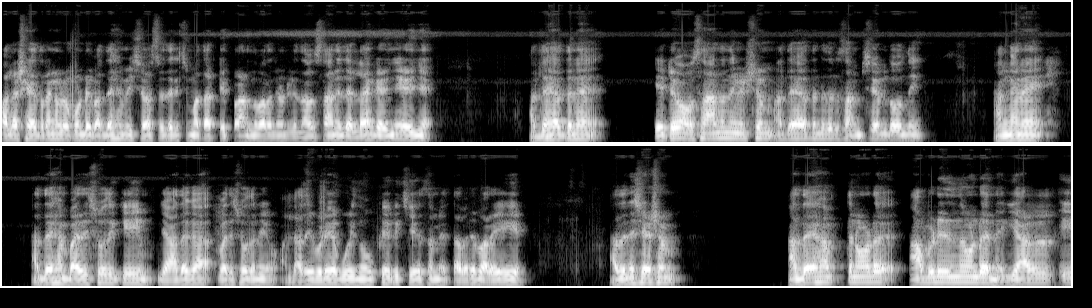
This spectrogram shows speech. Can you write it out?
പല ക്ഷേത്രങ്ങളിൽ കൊണ്ട് അദ്ദേഹം വിശ്വാസം ഇതൊക്കെ ചുമ്മാ തട്ടിപ്പാണെന്ന് പറഞ്ഞുകൊണ്ടിരുന്നു അവസാനം ഇതെല്ലാം കഴിഞ്ഞു കഴിഞ്ഞ് അദ്ദേഹത്തിന് ഏറ്റവും അവസാന നിമിഷം അദ്ദേഹത്തിന്റെ ഒരു സംശയം തോന്നി. അങ്ങനെ അദ്ദേഹം പരിശോധിക്കുകയും ജാതക പരിശോധനയോ അല്ലാതെ എവിടെയോ പോയി നോക്കുകയൊക്കെ ചെയ്ത സമയത്ത് അവർ പറയുകയും അതിനുശേഷം അദ്ദേഹത്തിനോട് അവിടെ ഇരുന്നുകൊണ്ട് തന്നെ ഇയാൾ ഈ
